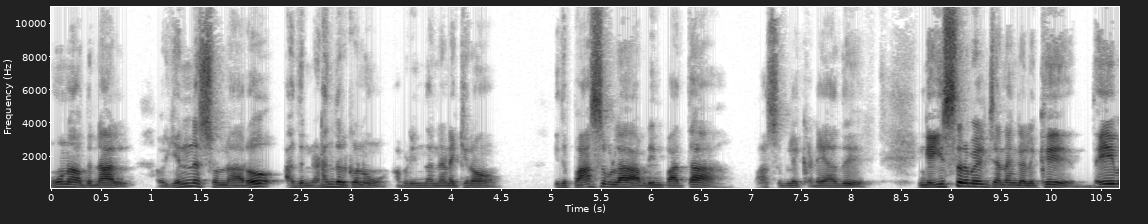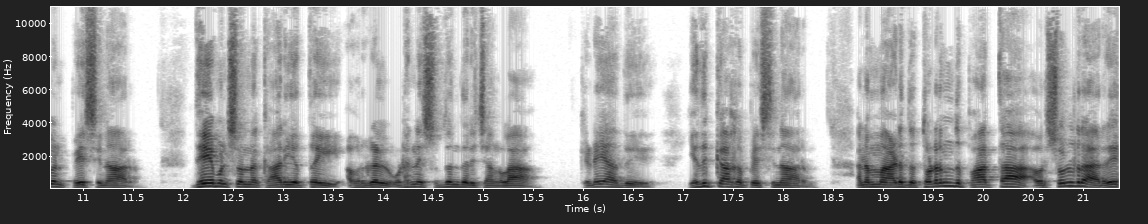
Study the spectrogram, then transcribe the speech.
மூணாவது நாள் அவர் என்ன சொன்னாரோ அது நடந்திருக்கணும் அப்படின்னு தான் நினைக்கிறோம். இது பாசிபிளா அப்படின்னு பார்த்தா பாசிபிளே கிடையாது. இங்க இஸ்ரவேல் ஜனங்களுக்கு தேவன் பேசினார். தேவன் சொன்ன காரியத்தை அவர்கள் உடனே சுதந்திரிச்சாங்களா? கிடையாது. எதுக்காக பேசினார்? நம்ம அடுத்து தொடர்ந்து பார்த்தா அவர் சொல்றாரு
